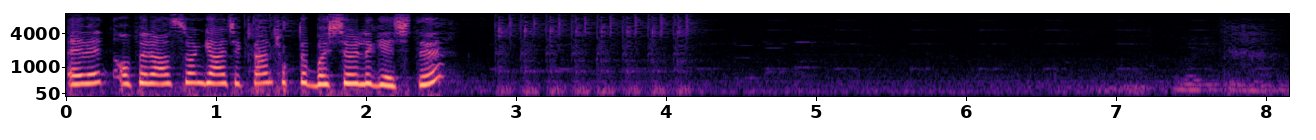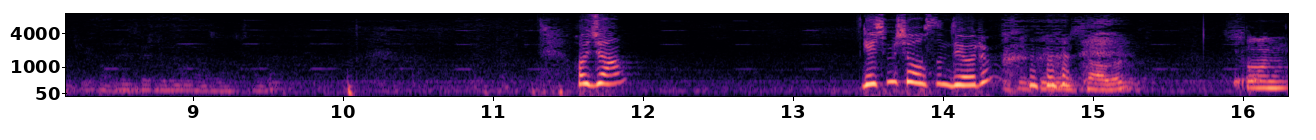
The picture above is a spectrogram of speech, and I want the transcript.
Evet, operasyon gerçekten çok da başarılı geçti. Hocam, geçmiş olsun diyorum. Teşekkür ederim, sağ olun. Son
